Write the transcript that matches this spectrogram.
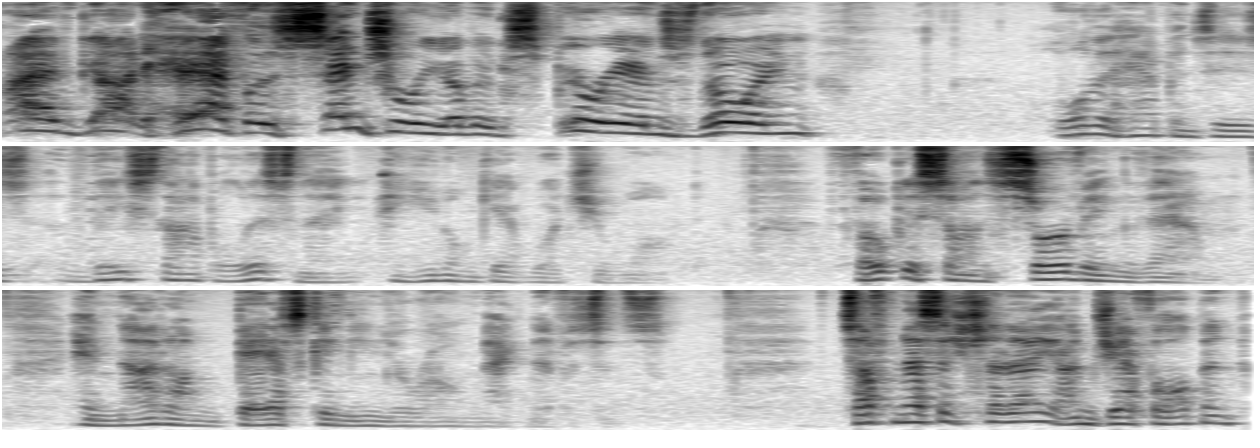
I've got half a century of experience doing. All that happens is they stop listening and you don't get what you want. Focus on serving them and not on basking in your own magnificence. Tough message today. I'm Jeff Altman.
